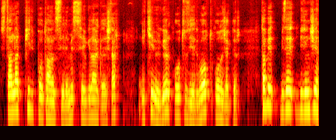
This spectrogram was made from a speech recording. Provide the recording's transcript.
Standart pil potansiyelimiz sevgili arkadaşlar 2,37 volt olacaktır. Tabi bize birinci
